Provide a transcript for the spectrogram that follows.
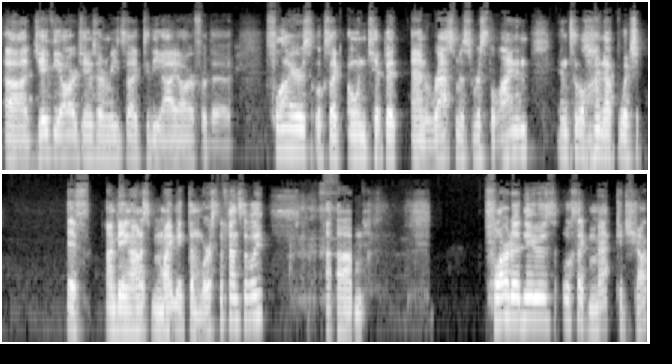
Uh, JVR, James Van Riemsdyk, to the IR for the Flyers. Looks like Owen Tippett and Rasmus Ristolainen into the lineup, which, if I'm being honest, might make them worse defensively. Um, Florida news looks like Matt Tkachuk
